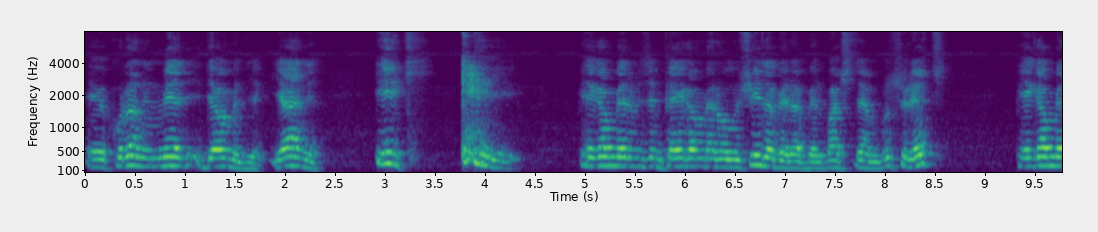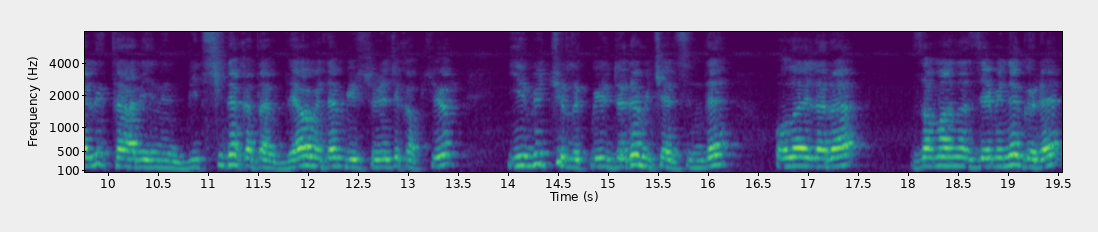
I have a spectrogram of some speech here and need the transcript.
e, Kur'an inmeye devam edecek. Yani ilk Peygamberimizin peygamber oluşuyla beraber başlayan bu süreç peygamberlik tarihinin bitişine kadar devam eden bir süreci kapsıyor. 23 yıllık bir dönem içerisinde olaylara, zamana, zemine göre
